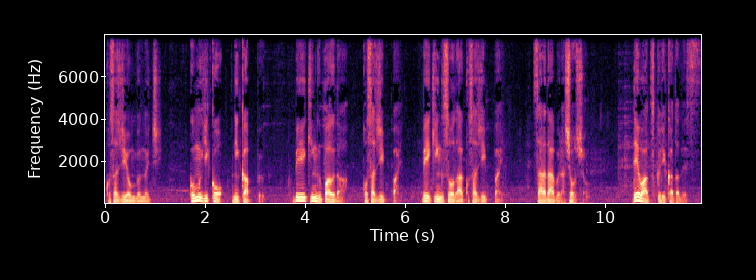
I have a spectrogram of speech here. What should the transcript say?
小さじ4分の1、小麦粉2カップ、ベーキングパウダー小さじ1杯、ベーキングソーダ小さじ1杯、サラダ油少々。では作り方です。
